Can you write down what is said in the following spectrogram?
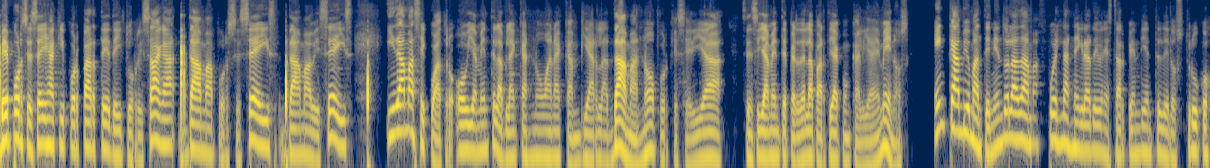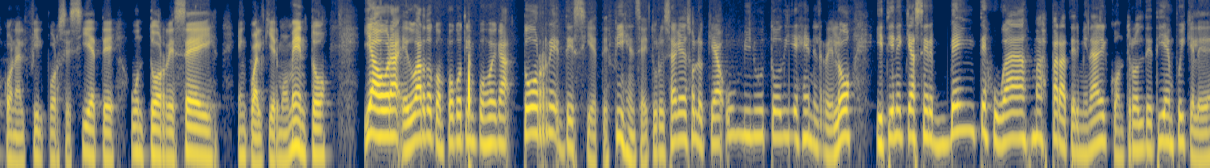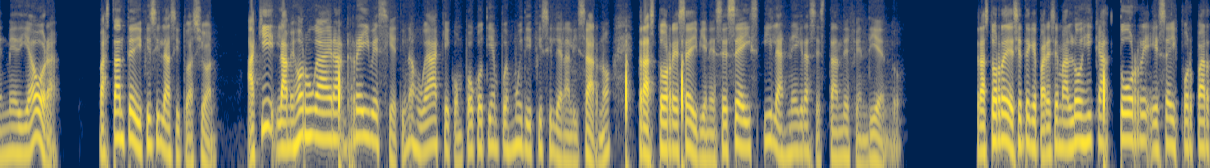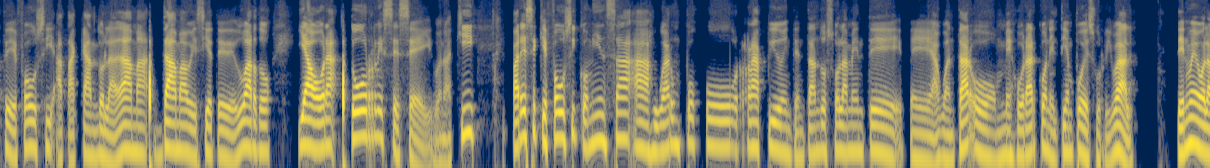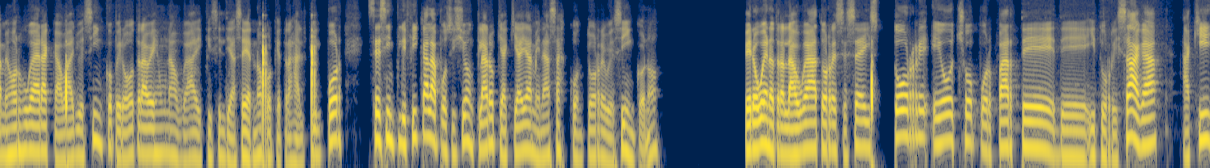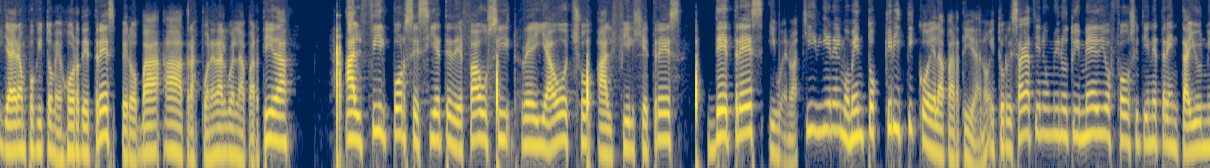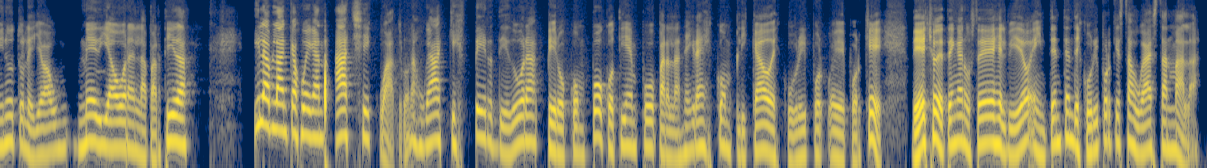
B por C6 aquí por parte de Iturrizaga, dama por C6, dama B6 y dama C4. Obviamente las blancas no van a cambiar las damas, ¿no? Porque sería sencillamente perder la partida con calidad de menos. En cambio, manteniendo la dama, pues las negras deben estar pendientes de los trucos con alfil por C7, un torre 6 en cualquier momento. Y ahora Eduardo con poco tiempo juega torre D7. Fíjense, a Iturrizaga eso le queda un minuto 10 en el reloj y tiene que hacer 20 jugadas más para terminar el control de tiempo y que le den media hora. Bastante difícil la situación. Aquí la mejor jugada era rey b7, una jugada que con poco tiempo es muy difícil de analizar, ¿no? Tras torre 6 viene c6 y las negras se están defendiendo. Tras torre de 7 que parece más lógica, torre E6 por parte de Fauci atacando la dama, dama B7 de Eduardo y ahora torre C6. Bueno, aquí parece que Fauci comienza a jugar un poco rápido intentando solamente eh, aguantar o mejorar con el tiempo de su rival. De nuevo, la mejor jugada era caballo E5, pero otra vez es una jugada difícil de hacer, ¿no? Porque tras alfil por se simplifica la posición. Claro que aquí hay amenazas con torre B5, ¿no? Pero bueno, tras la jugada torre C6, torre E8 por parte de Iturrizaga. Aquí ya era un poquito mejor de 3, pero va a transponer algo en la partida. Alfil por C7 de Fauci, rey A8, alfil G3, D3. Y bueno, aquí viene el momento crítico de la partida, ¿no? Iturrizaga tiene un minuto y medio, Fauci tiene 31 minutos, le lleva media hora en la partida. Y la blanca juegan H4, una jugada que es perdedora, pero con poco tiempo. Para las negras es complicado descubrir por, eh, por qué. De hecho, detengan ustedes el video e intenten descubrir por qué esta jugada es tan mala.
